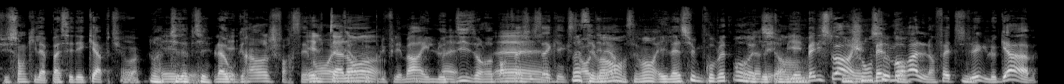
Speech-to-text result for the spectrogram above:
tu sens qu'il a passé des caps, tu vois. Ouais, Et- petit à petit. Là où et- Gringe forcément et le était un talent- peu plus flemmard, ils le Ouais. disent dans le reportage, c'est ça qui est Ouais, c'est extraordinaire. marrant, c'est marrant. Et il assume complètement. un- Il y a une belle histoire, un il y a une belle quoi. morale en fait. Tu Mm. sais, le gars,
